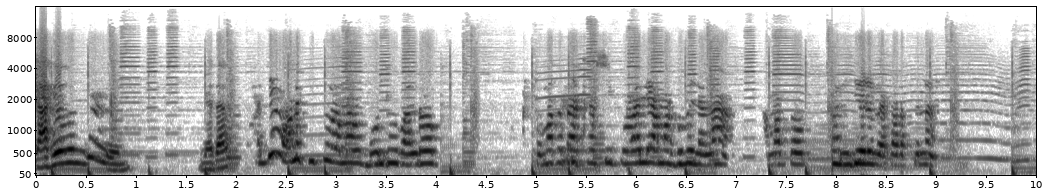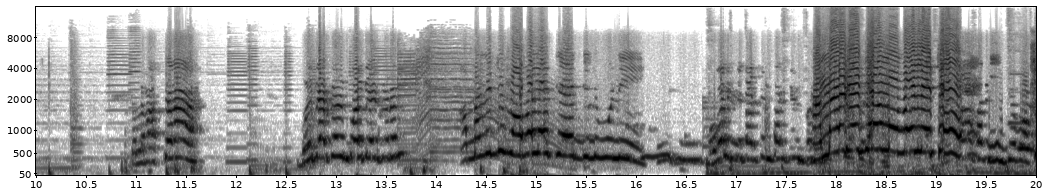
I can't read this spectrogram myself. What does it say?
কাকে বলছেন ম্যাডাম আর যে অনেক কিছু আমার বন্ধু বান্ধব তোমাকে তো একটা শিখ পড়াইলে আমার হবে না না? আমার তো নিজেরও ব্যাপার আছে না? তাহলে বাচ্চারা বই বের করেন বই বের করেন। আমাকে তো মোবাইল আছে দিদিমণি মোবাইল নিতে পারছেন পারছেন আমার কাছে মোবাইল আছে দিদিমণি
